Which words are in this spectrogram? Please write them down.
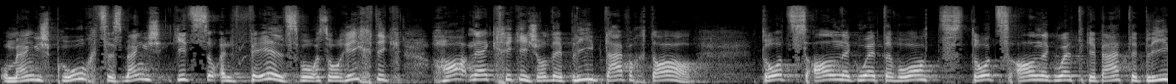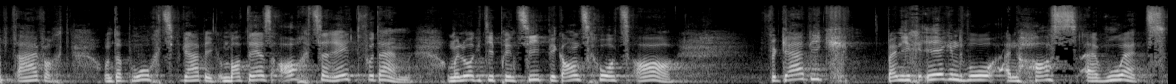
Und manchmal braucht es manchmal gibt es so einen Fels, wo so richtig hartnäckig ist, oder? Der bleibt einfach da. Trotz allen guten Worten, trotz allen guten Gebeten bleibt einfach. Und da braucht es Vergebung. Und Matthäus 18 redet von dem. Und wir schauen die Prinzipien ganz kurz an. Vergebung, wenn ich irgendwo einen Hass, eine Wut,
